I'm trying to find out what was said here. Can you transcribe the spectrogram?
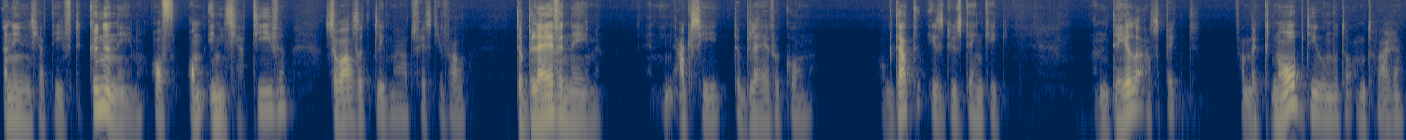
een initiatief te kunnen nemen of om initiatieven zoals het Klimaatfestival te blijven nemen en in actie te blijven komen. Ook dat is dus, denk ik, een deelaspect van de knoop die we moeten ontwarren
